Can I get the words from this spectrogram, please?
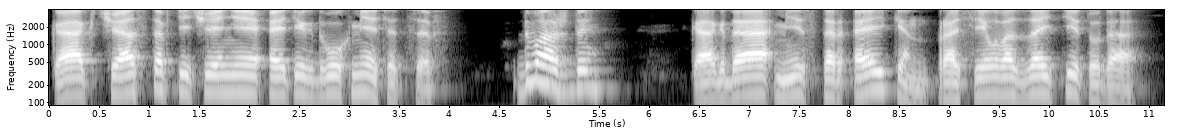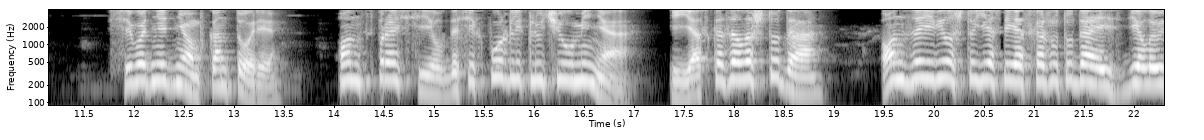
Как часто в течение этих двух месяцев? Дважды. Когда мистер Эйкен просил вас зайти туда? Сегодня днем в конторе. Он спросил, до сих пор ли ключи у меня. И я сказала, что да. Он заявил, что если я схожу туда и сделаю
